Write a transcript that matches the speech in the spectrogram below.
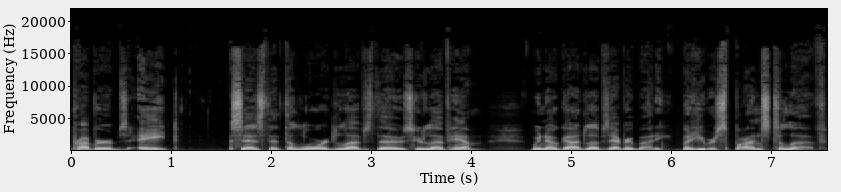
Proverbs 8 says that the Lord loves those who love him. We know God loves everybody, but he responds to love.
